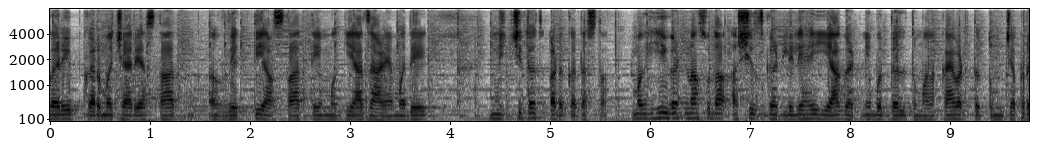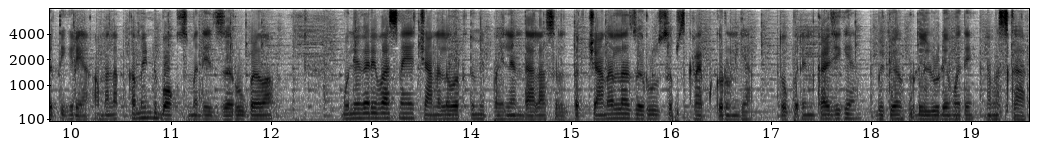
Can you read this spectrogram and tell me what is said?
गरीब कर्मचारी असतात व्यक्ती असतात ते मग या जाळ्यामध्ये निश्चितच अडकत असतात. मग ही घटनासुद्धा अशीच घडलेली आहे. या घटनेबद्दल तुम्हाला काय वाटतं? तुमच्या प्रतिक्रिया आम्हाला कमेंट बॉक्समध्ये जरूर कळवा. गुन्हेगारी वाचना या चॅनलवर तुम्ही पहिल्यांदा आला असाल तर चॅनलला जरूर सबस्क्राईब करून घ्या. तोपर्यंत काळजी घ्या. भेटूया पुढील व्हिडिओमध्ये नमस्कार.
